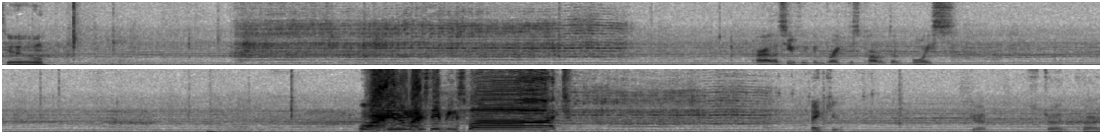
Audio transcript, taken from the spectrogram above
to All right. Let's see if we can break this car with our voice. Why are you in my sleeping spot? Thank you. Good. Destroy the car.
